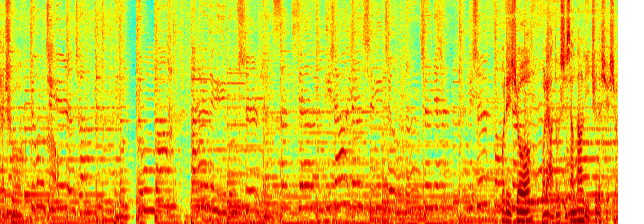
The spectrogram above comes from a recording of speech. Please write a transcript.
他说好。我得说，我俩都是相当理智的学生，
